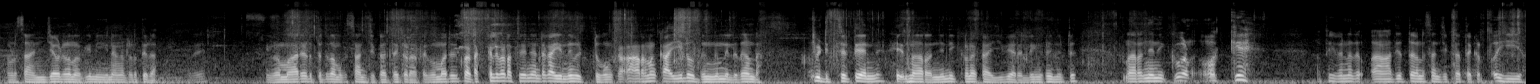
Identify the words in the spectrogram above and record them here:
നമ്മൾ സഞ്ചി അവിടെ നോക്കി മീൻ അങ്ങോട്ട് എടുത്തിടാം അതെ. ഇവന്മാരെ എടുത്തിട്ട് നമുക്ക് സഞ്ചിക്കകത്തേക്ക് ഇടാം. ഇവന്മാർ പടക്കൽ പടച്ച് കഴിഞ്ഞാൽ എന്റെ കയ്യിൽ നിന്ന് വിട്ടുപോകും കാരണം കയ്യിൽ ഒതുങ്ങുന്നില്ല. ഇത് കണ്ട പിടിച്ചിട്ട് തന്നെ നിറഞ്ഞ് നിൽക്കണ കൈ വിരലും കഴിഞ്ഞിട്ട് നിറഞ്ഞ് നിൽക്കുവാണ് ഓക്കെ. അപ്പോൾ ഇവനത് ആദ്യത്തെ അവന്റെ സഞ്ചിക്കകത്തേക്ക്. അയ്യോ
